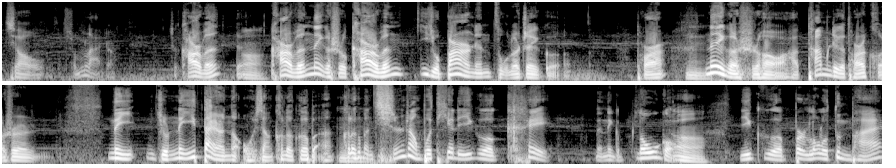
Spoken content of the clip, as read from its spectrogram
叫什么来着？就卡尔文。对，嗯。卡尔文那个时候，卡尔文一九八二年组了这个团儿，嗯。那个时候啊，他们这个团儿可是那一就是那一代人的偶像克勒科本，克勒科本琴上不贴了一个 K 的那个 logo，、嗯。一个倍儿 low 的盾牌，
